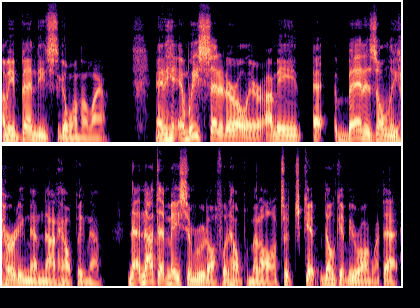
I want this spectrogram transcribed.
I mean, Ben needs to go on the lamb. And, he, and we said it earlier. I mean, eh, Ben is only hurting them, not helping them. Not that Mason Rudolph would help him at all. To get, don't get me wrong with that.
